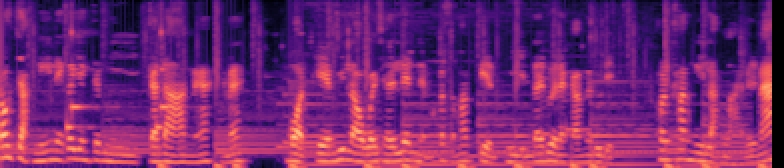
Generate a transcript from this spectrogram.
นอกจากนี้เนี่ยก็ยังจะมีกระดานนะเห็นไหมบอร์ดเกมที่เราไว้ใช้เล่นเนี่ยมันก็สามารถเปลี่ยนทีมได้ด้วยนะครับเนี่ยดูดิค่อนข้างมีหลากหลายเลยนะ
